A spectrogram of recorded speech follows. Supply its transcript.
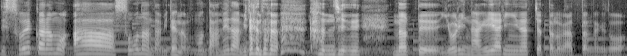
でそれからもうああそうなんだみたいなもうダメだみたいな 感じになってより投げやりになっちゃったのがあったんだけど。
